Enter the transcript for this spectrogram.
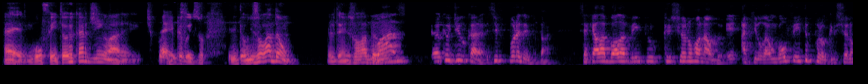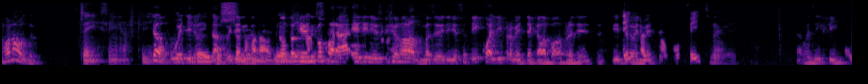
É, um gol feito é o Ricardinho lá, né? Tipo, é, ele pegou isso. Ele deu um isoladão. Ele deu um isoladão. Mas é o que eu digo, cara. Se, por exemplo, tá. Se aquela bola vem pro Cristiano Ronaldo, aquilo é um gol feito pro Cristiano Ronaldo. Sim, sim, acho que. Então, o Edenilson. Tá, o Edenilson Ronaldo não tô querendo comparar Edenilson com o Cristiano Ronaldo, mas o Edenilson tem quali pra meter aquela bola pra dentro. Então, tem, ele meteu. É um feito, né, velho? Ah, mas enfim. É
